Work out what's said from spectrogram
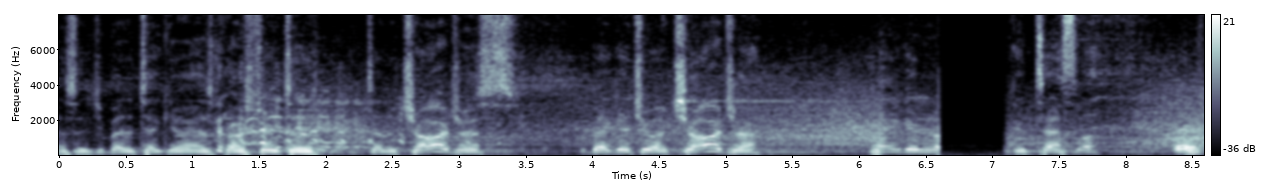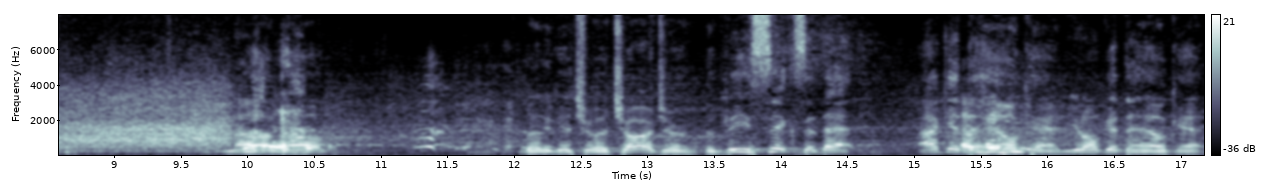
I said, you better take your ass across street to, to the Chargers. You better get you a Charger. I ain't getting no fucking Tesla. nah, dog. Better get you a Charger, the V6 of that. I get the Hellcat. You don't get the Hellcat.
